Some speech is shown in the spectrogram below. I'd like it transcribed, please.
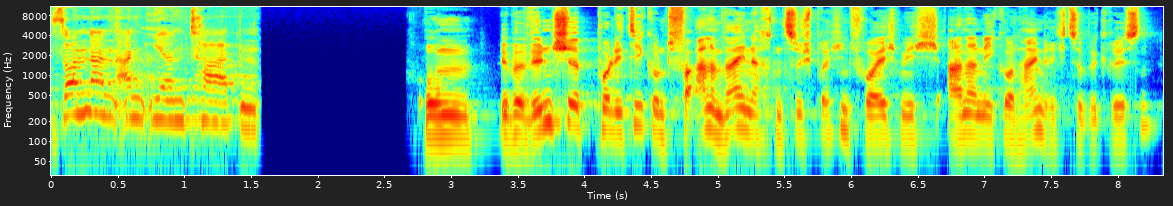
sondern an ihren Taten. Um über Wünsche, Politik und vor allem Weihnachten zu sprechen, freue ich mich, Anna Nicole Heinrich zu begrüßen.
